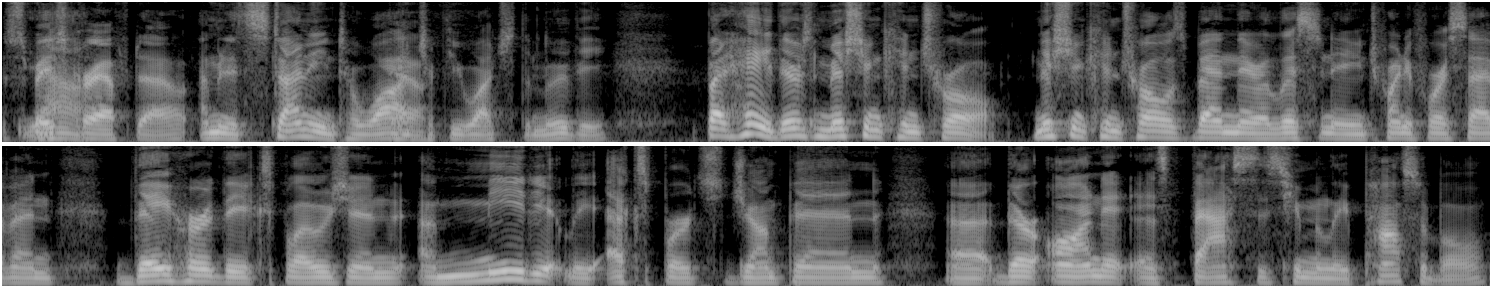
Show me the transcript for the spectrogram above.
spacecraft yeah. out. I mean, it's stunning to watch yeah. if you watch the movie. But hey, there's mission control. Mission control has been there listening 24 7. They heard the explosion. Immediately, experts jump in. Uh, they're on it as fast as humanly possible.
